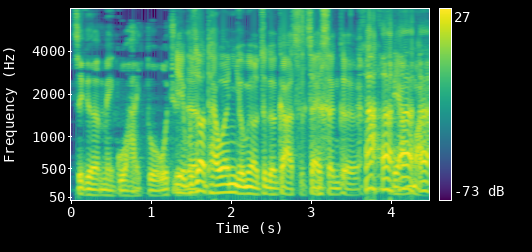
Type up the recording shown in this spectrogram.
这个美国还多。我觉得也不知道台湾有没有这个 guts 再升个 两码。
